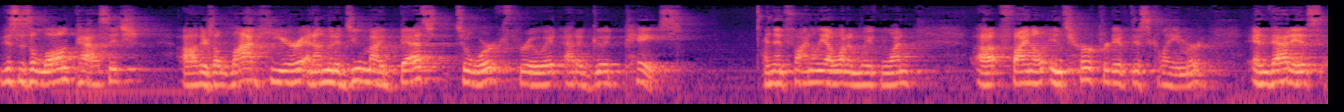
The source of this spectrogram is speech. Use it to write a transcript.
this is a long passage. Uh, there's a lot here, and I'm going to do my best to work through it at a good pace. And then finally, I want to make one uh, final interpretive disclaimer, and that is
